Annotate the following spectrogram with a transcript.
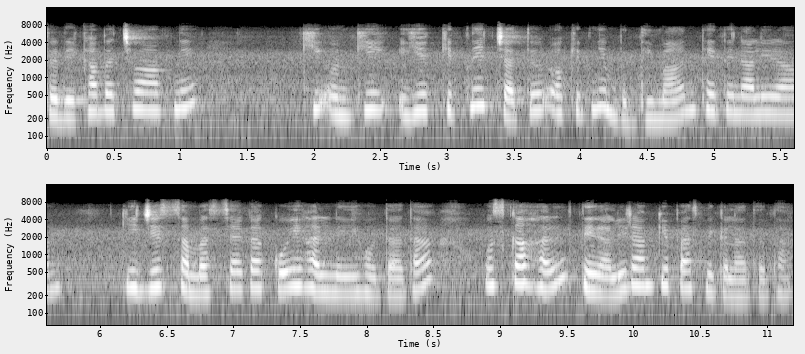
तो देखा बच्चों आपने कि उनकी ये कितने चतुर और कितने बुद्धिमान थे तेनालीराम कि जिस समस्या का कोई हल नहीं होता था, उसका हल तेनालीराम के पास निकल आता था।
